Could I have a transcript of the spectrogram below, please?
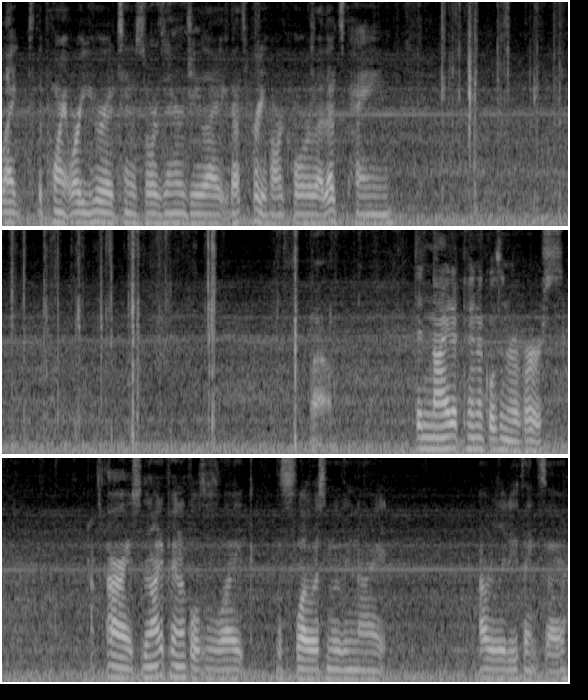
like to the point where you're a Ten of Swords energy. Like, that's pretty hardcore. Like, that's pain. Wow. The Knight of Pentacles in reverse. Alright, so the Knight of Pentacles is like the slowest moving knight. I really do think so.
